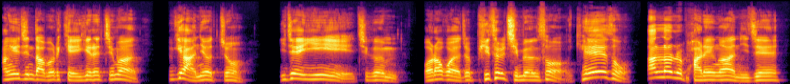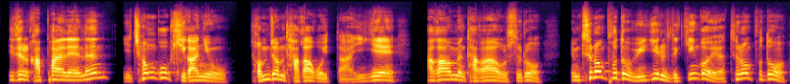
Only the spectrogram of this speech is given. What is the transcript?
강해진다. 뭐 이렇게 얘기를 했지만 그게 아니었죠. 이제 이 지금 뭐라고 해야죠? 빚을 지면서 계속 달러를 발행한 이제 빚을 갚아야 되는 이 청구 기간이 오 점점 다가오고 있다. 이게 다가오면 다가올수록 지금 트럼프도 위기를 느낀 거예요. 트럼프도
